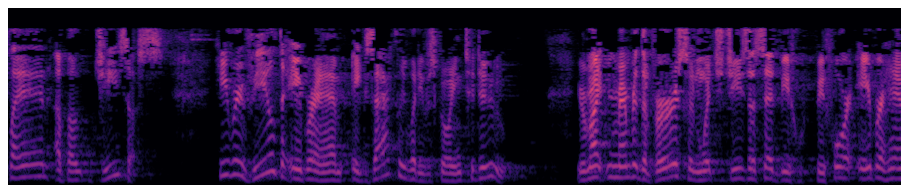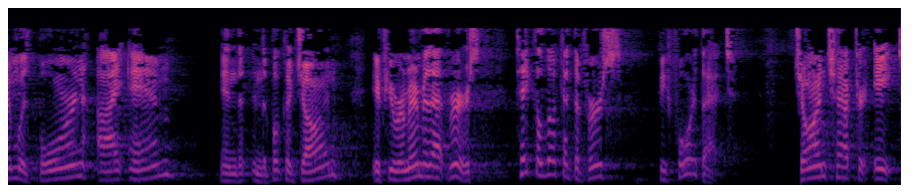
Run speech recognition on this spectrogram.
plan about Jesus. He revealed to Abraham exactly what he was going to do. You might remember the verse in which Jesus said, before Abraham was born, I am, in the, in the book of John. If you remember that verse, take a look at the verse before that. John chapter 8,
